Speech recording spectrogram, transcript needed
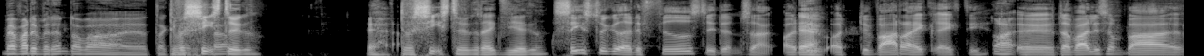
hvad var det ved den, der var... øh, Der Det var? C-stykket. Ja. Det var C-stykket, der ikke virkede. C-stykket er det fedeste i den sang, og det, Ja. og det var der ikke rigtigt. Nej. Øh, der var ligesom bare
